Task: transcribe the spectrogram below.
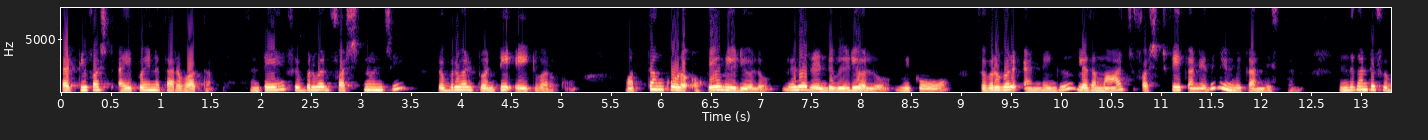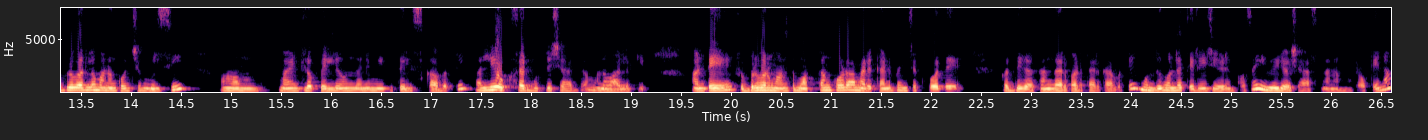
థర్టీ ఫస్ట్ అయిపోయిన తర్వాత అంటే ఫిబ్రవరి ఫస్ట్ నుంచి ఫిబ్రవరి ట్వంటీ ఎయిట్ వరకు మొత్తం కూడా ఒకే వీడియోలో లేదా రెండు వీడియోలో మీకు ఫిబ్రవరి ఎండింగ్ లేదా మార్చ్ ఫస్ట్ వీక్ అనేది నేను మీకు అందిస్తాను. ఎందుకంటే ఫిబ్రవరిలో మనం కొంచెం బిజీ మా ఇంట్లో పెళ్ళి ఉందని మీకు తెలుసు కాబట్టి మళ్ళీ ఒకసారి గుర్తు చేద్దాం మన వాళ్ళకి. అంటే ఫిబ్రవరి మంత్ మొత్తం కూడా మరి కనిపించకపోతే కొద్దిగా కంగారు పడతారు కాబట్టి ముందుగా తెలియజేయడం కోసం ఈ వీడియో చేస్తున్నాను అనమాట ఓకేనా?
